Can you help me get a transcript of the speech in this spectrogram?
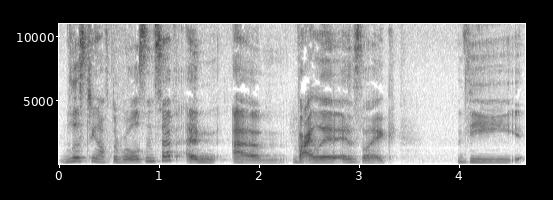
listing off the rules and stuff and um Violet is like the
